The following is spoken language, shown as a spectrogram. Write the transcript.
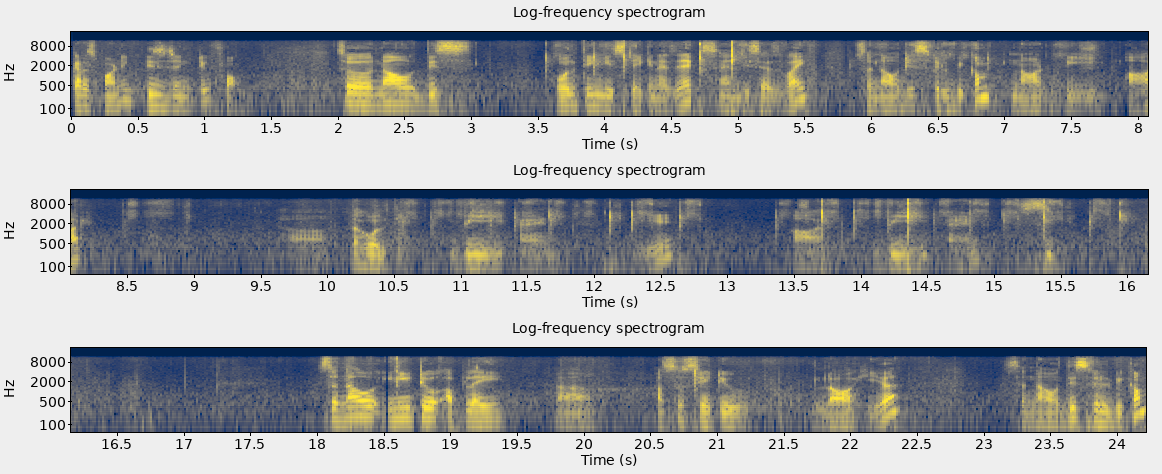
corresponding disjunctive form. So now this whole thing is taken as x and this as y so now this will become not b r uh, the whole thing b and a or b and c. So now you need to apply uh, associative law here so now this will become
